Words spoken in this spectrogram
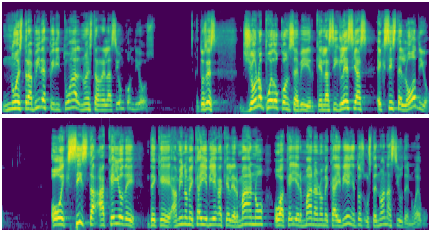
nuestra vida espiritual, nuestra relación con Dios. Entonces, yo no puedo concebir que en las iglesias existe el odio o exista aquello de, de, que a mí no me cae bien aquel hermano o aquella hermana no me cae bien. Entonces usted no ha nacido de nuevo.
